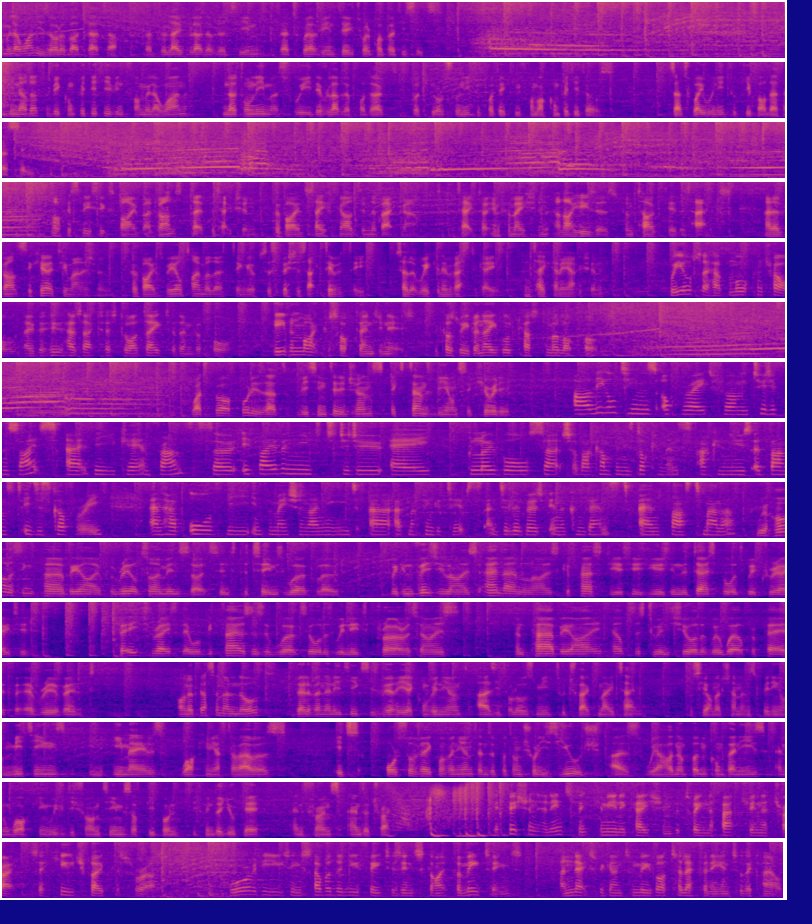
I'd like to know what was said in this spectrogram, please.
Formula One is all about data. That's the lifeblood of the team. That's where the intellectual property sits. In order to be competitive in Formula One, not only must we develop the product, but we also need to protect it from our competitors. That's why we need to keep our data safe. Office 365 Advanced Threat Protection provides safeguards in the background protect our information and our users from targeted attacks. And Advanced Security Management provides real-time alerting of suspicious activity so that we can investigate and take any action. We also have more control over who has access to our data than before, even Microsoft engineers, because we've enabled customer lockbox. What's powerful is that this intelligence extends beyond security. Our legal teams operate from two different sites, uh, the UK and France. So if I ever need to do a global search of our company's documents, I can use advanced e-discovery and have all the information I need uh, at my fingertips and delivered in a condensed and fast manner. We're harnessing Power BI for real-time insights into the team's workload. We can visualise and analyse capacity issues using the dashboards we've created. For each race, there will be thousands of works orders we need to prioritise, and Power BI helps us to ensure that we're well prepared for every event. On a personal note, Delve Analytics is very convenient as it allows me to track my time, to see how much time I'm spending on meetings, in emails, working after hours. It's also very convenient and the potential is huge as we are an open companies and working with different teams of people between the UK and France and the track. Efficient and instant communication between the factory and the track is a huge focus for us. We're already using some of the new features in Skype for meetings, and next we're going to move our telephony into the cloud.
